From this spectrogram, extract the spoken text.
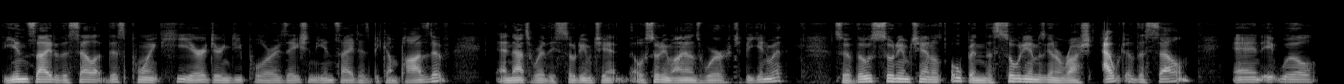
the inside of the cell at this point here during depolarization, the inside has become positive, and that's where the sodium, oh, sodium ions were to begin with. So if those sodium channels open, the sodium is going to rush out of the cell and it will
